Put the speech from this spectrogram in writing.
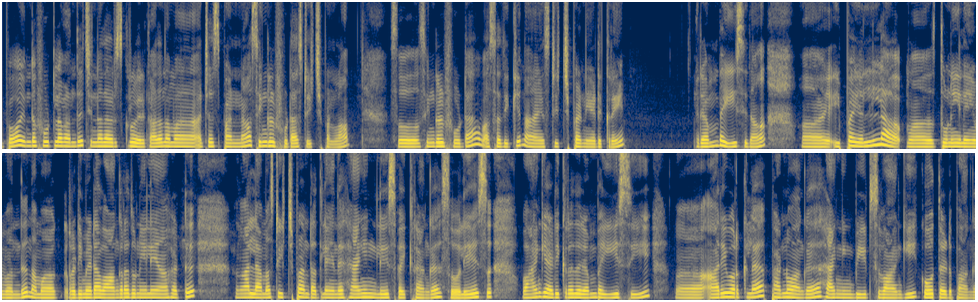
இப்போது இந்த ஃபுட்டில் வந்து சின்னதாக ஒரு ஸ்க்ரூ இருக்குது அதை நம்ம அட்ஜஸ்ட் பண்ணால் சிங்கிள் ஃபுட்டாக ஸ்டிச் பண்ணலாம். ஸோ சிங்கிள் ஃபுட்டாக வசதிக்கு நான் ஸ்டிச் பண்ணி எடுக்கிறேன். ரொம்ப ஈஸி தான். இப்போ எல்லா துணியிலையும் வந்து நம்ம ரெடிமேடாக வாங்குகிற துணியிலையும் ஆகட்டும் இல்லாமல் ஸ்டிச் பண்ணுறதுல இந்த ஹேங்கிங் லேஸ் வைக்கிறாங்க. ஸோ லேஸ் வாங்கி அடிக்கிறது ரொம்ப ஈஸி ஆரி ஒர்க்கில் பண்ணுவாங்க. ஹேங்கிங் பீட்ஸ் வாங்கி கோத்து எடுப்பாங்க.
